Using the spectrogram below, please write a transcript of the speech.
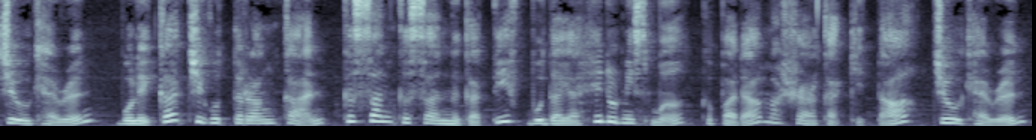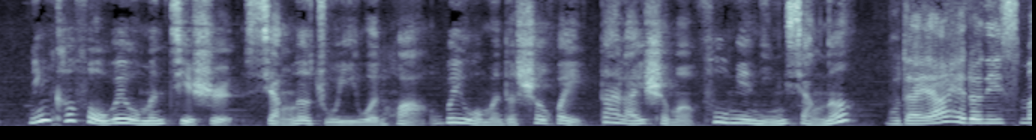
Cikgu Karen, bolehkah cikgu terangkan kesan-kesan negatif budaya hedonisme kepada masyarakat kita? Cikgu Karen, 您可否为我们解释享乐主义文化为我们的社会带来什么负面影响呢？Budaya hedonisme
